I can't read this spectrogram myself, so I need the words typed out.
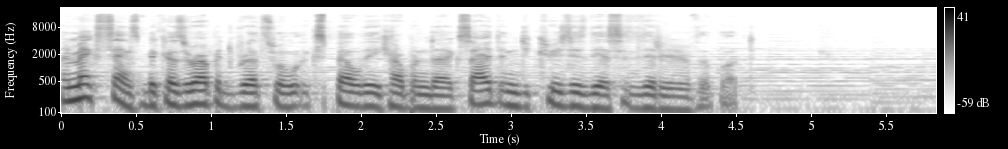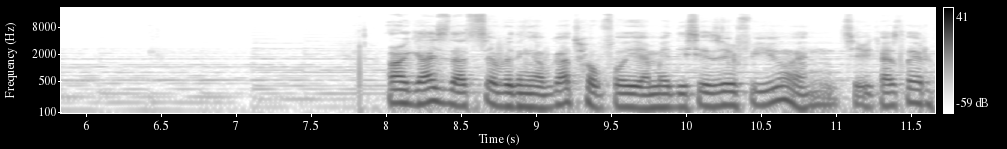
It makes sense because rapid breaths will expel the carbon dioxide and decreases the acidity of the blood. Alright guys, that's everything I've got. Hopefully I made this easier for you and see you guys later.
